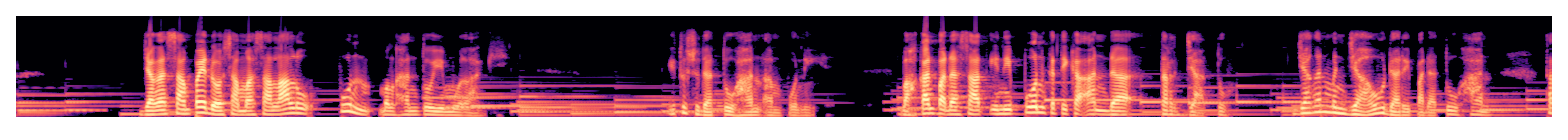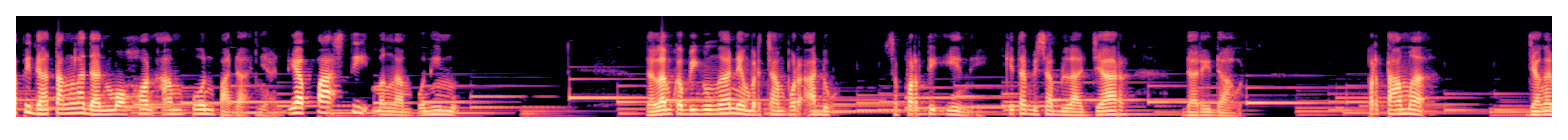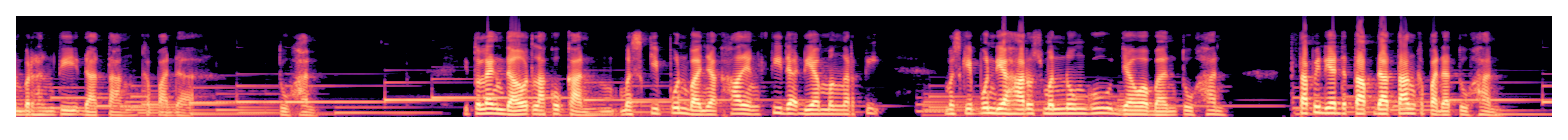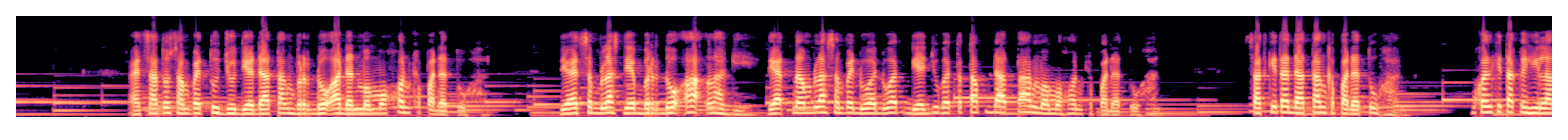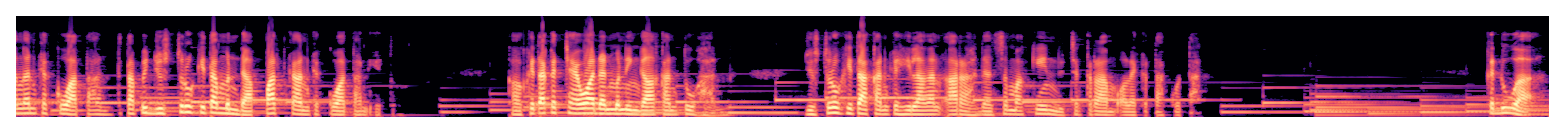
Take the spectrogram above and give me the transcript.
Jangan sampai dosa masa lalu pun menghantuimu lagi. Itu sudah Tuhan ampuni. Bahkan pada saat ini pun ketika Anda terjatuh, jangan menjauh daripada Tuhan, tapi datanglah dan mohon ampun padanya. Dia pasti mengampunimu. Dalam kebingungan yang bercampur aduk seperti ini, kita bisa belajar dari Daud. Pertama, jangan berhenti datang kepada Tuhan. Itulah yang Daud lakukan, meskipun banyak hal yang tidak dia mengerti, meskipun dia harus menunggu jawaban Tuhan, tetapi dia tetap datang kepada Tuhan. Ayat 1 sampai 7 dia datang berdoa dan memohon kepada Tuhan. Di ayat 11 dia berdoa lagi. Di ayat 16 sampai 22 dia juga tetap datang memohon kepada Tuhan. Saat kita datang kepada Tuhan, Bukan kita kehilangan kekuatan, tetapi justru kita mendapatkan kekuatan itu. Kalau kita kecewa dan meninggalkan Tuhan, justru kita akan kehilangan arah dan semakin dicengkeram oleh ketakutan. Kedua,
